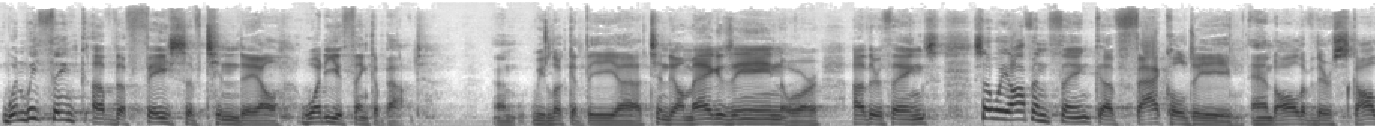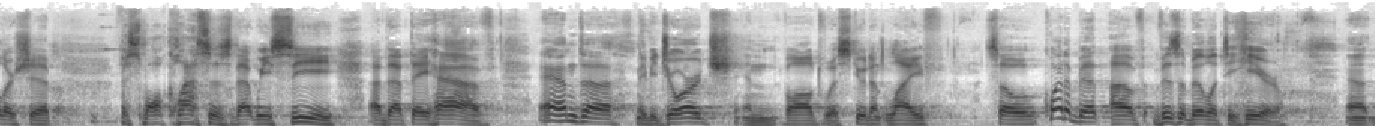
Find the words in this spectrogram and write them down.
When we think of the face of Tyndale, what do you think about? And we look at the uh, Tyndale magazine or other things. So we often think of faculty and all of their scholarship, the small classes that we see uh, that they have, and uh, maybe George involved with student life. So quite a bit of visibility here. Uh,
